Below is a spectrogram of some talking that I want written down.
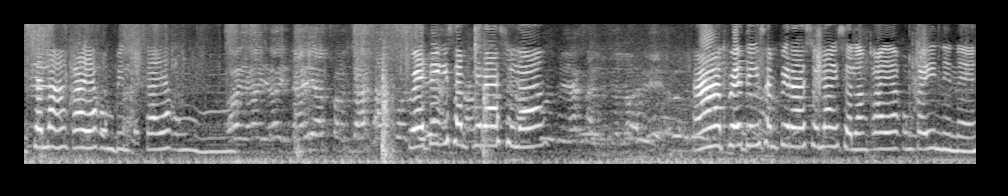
Isa lang ang kaya kong bil, kaya kong... Ay, ay, ay, naya, pagdasa ko. Pwedeng isang piraso lang? Ah, pwedeng isang piraso lang. Isa lang kaya kong kainin eh.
